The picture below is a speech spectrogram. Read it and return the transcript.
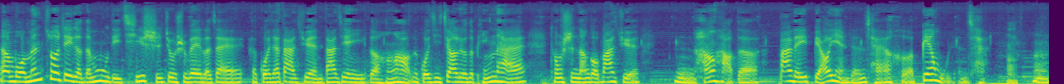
那我们做这个的目的，其实就是为了在国家大剧院搭建一个很好的国际交流的平台，同时能够挖掘。嗯，很好的芭蕾表演人才和编舞人才。嗯嗯，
